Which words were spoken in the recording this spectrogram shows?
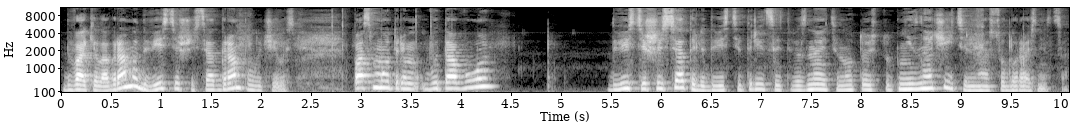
2 килограмма 260 грамм получилось. Посмотрим в итого 260 или 230, вы знаете, ну то есть тут незначительная особо разница.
